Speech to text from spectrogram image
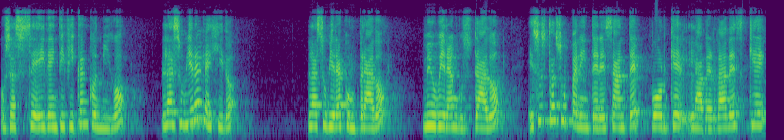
O sea, ¿se identifican conmigo? ¿Las hubiera elegido? ¿Las hubiera comprado? ¿Me hubieran gustado? Eso está súper interesante porque la verdad es que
